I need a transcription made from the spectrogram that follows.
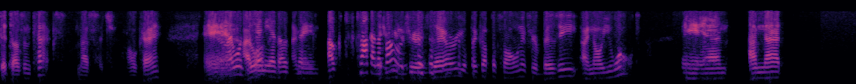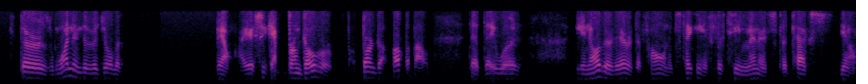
that doesn't text message. Okay, and I won't do love any it. of those I things. mean, I'll talk on the if, phone. if you're there, you'll pick up the phone. If you're busy, I know you won't. And I'm not. There's one individual that, you know, I actually got burned over, burned up about that they would, you know, they're there at the phone. It's taking you 15 minutes to text, you know,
